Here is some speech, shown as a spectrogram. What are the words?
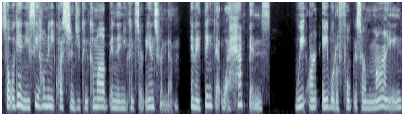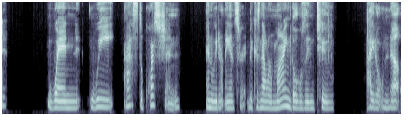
So again, you see how many questions you can come up and then you can start answering them. And I think that what happens, we aren't able to focus our mind when we ask the question and we don't answer it because now our mind goes into, I don't know.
